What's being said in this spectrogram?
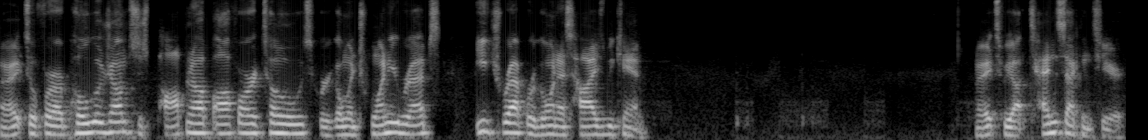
All right, so for our pogo jumps, just popping up off our toes, we're going 20 reps. Each rep, we're going as high as we can. All right, so we got 10 seconds here.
